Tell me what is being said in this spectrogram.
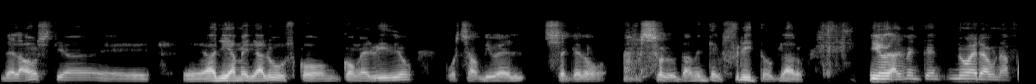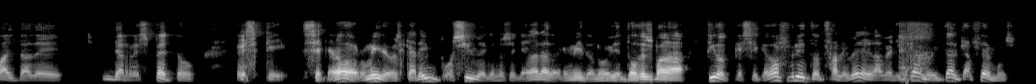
de la hostia, eh, eh, allí a media luz con, con el vídeo, pues Charlie Bell se quedó absolutamente frito, claro. Y realmente no era una falta de, de respeto, es que se quedó dormido, es que era imposible que no se quedara dormido, ¿no? Y entonces para tío, que se quedó frito Charlie Bell, el americano y tal, ¿qué hacemos?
